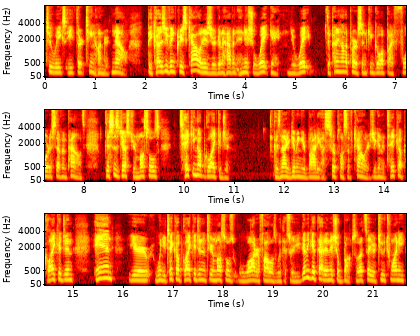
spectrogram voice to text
two weeks, eat 1300. Now, because you've increased calories, you're going to have an initial weight gain. Your weight, depending on the person, can go up by four to seven pounds. This is just your muscles taking up glycogen because now you're giving your body a surplus of calories. You're going to take up glycogen and you're, when you take up glycogen into your muscles, water follows with it. So you're going to get that initial bump. So let's say you're 220,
